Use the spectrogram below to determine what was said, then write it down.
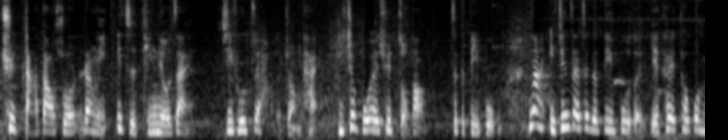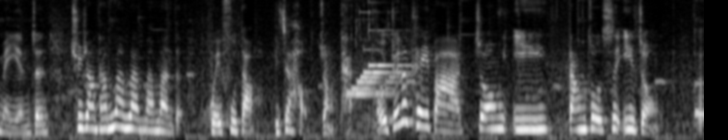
去达到说让你一直停留在。肌肤最好的状态，你就不会去走到这个地步。那已经在这个地步的，也可以透过美颜针去让它慢慢慢慢的恢复到比较好的状态。我觉得可以把中医当做是一种呃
